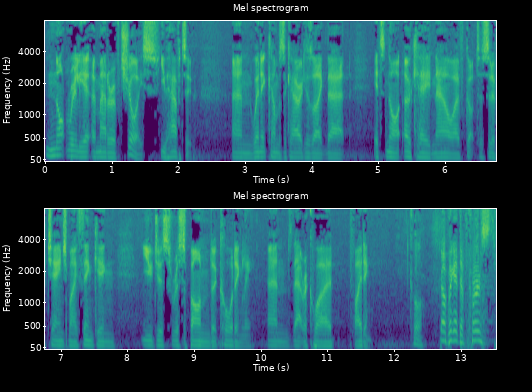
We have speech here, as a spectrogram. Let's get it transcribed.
not really a matter of choice. You have to. And when it comes to characters like that, it's not, okay, now I've got to sort of change my thinking. You just respond accordingly. And that required fighting. Cool. Don't forget the first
